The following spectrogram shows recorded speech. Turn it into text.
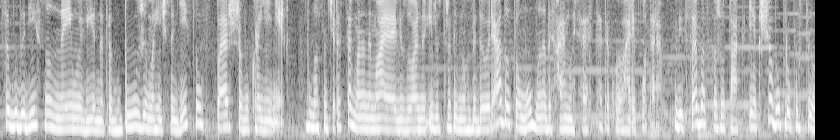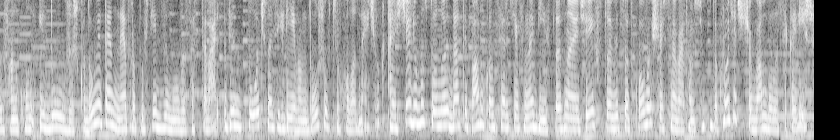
Це буде дійсно неймовірне та дуже магічне дійство вперше в Україні. Власне, через це в мене немає візуально-ілюстративного відеоряду, тому ми надихаємося естетикою Гаррі Поттера. Від себе скажу так: якщо ви пропустили фанкун і дуже шкодуєте, не пропустіть зимовий фестиваль. Він точно зігріє вам душу в цю холоднечу. А ще Любус планує дати пару концертів на біс, та знаючи їх 100% щось нове там собі докрутять, щоб вам було цікавіше.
